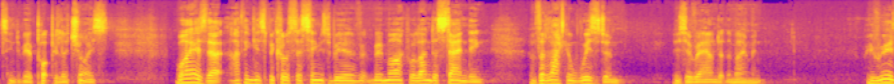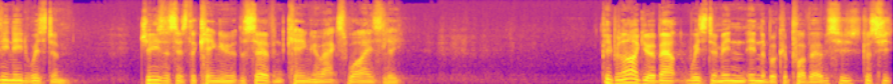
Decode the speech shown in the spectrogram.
It seems to be a popular choice. Why is that? I think it's because there seems to be a remarkable understanding of the lack of wisdom is around at the moment. We really need wisdom. Jesus is the king, who, the servant king who acts wisely. People argue about wisdom in, in the book of Proverbs because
